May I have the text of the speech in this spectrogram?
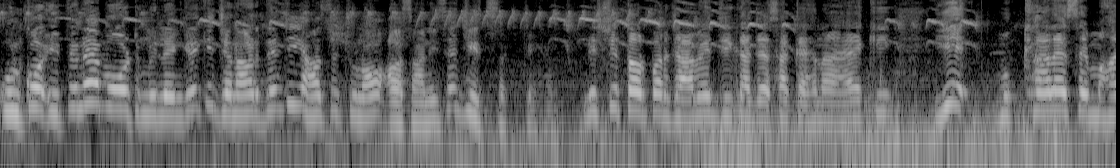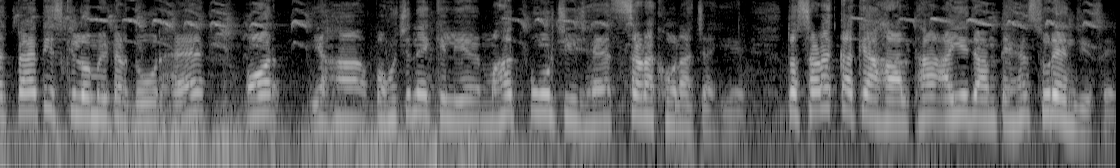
उनको इतने वोट मिलेंगे कि जनार्दन जी यहाँ से चुनाव आसानी से जीत सकते हैं। निश्चित तौर पर जावेद जी का जैसा कहना है कि ये मुख्यालय से महज 35 किलोमीटर दूर है और यहाँ पहुँचने के लिए महत्वपूर्ण चीज़ है सड़क होना चाहिए। तो सड़क का क्या हाल था? आइए जानते हैं सुरेन जी से।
